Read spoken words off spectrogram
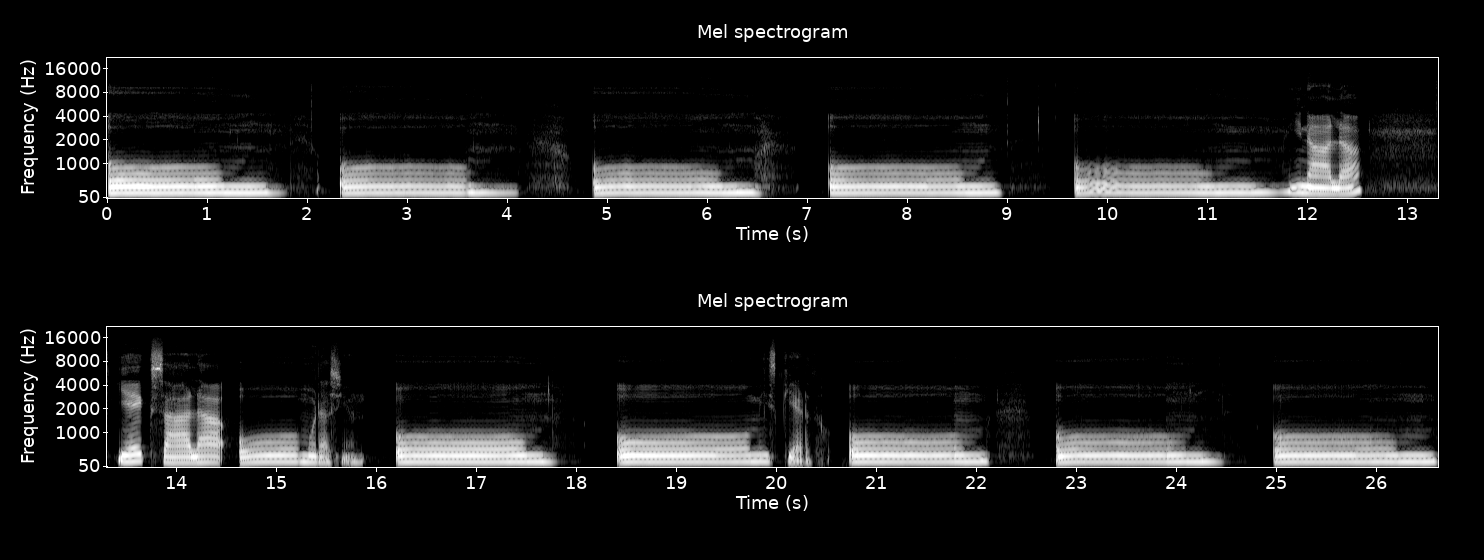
Om, Om, Om, Om, Om. Inhala y exhala Om oración. Om, Om izquierdo. Om, Om, Om,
